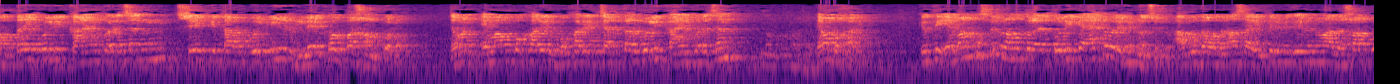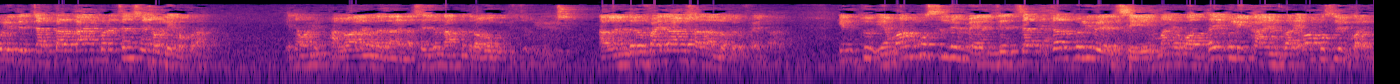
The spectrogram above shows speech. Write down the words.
অধ্যায়গুলি কায়েম করেছেন সেই কিতাবগুলির লেখক বা সংকলন যেমন এমাম বুখারির বুখারির চ্যাপ্টার গুলি কায়েম করেছেন এমাম বুখারি। কিন্তু এমাম মুসলিম রহমতুল্লাহ তরিকা একেবারে ভিন্ন ছিল। আবু দাউদ সবগুলিতে চ্যাপ্টার কায়েম করেছেন সেসব লেখকরা। এটা অনেক ভালো আলেমরা জানেন না, সেজন্য আপনাদের অবগতির জন্য আলেমদেরও ফায়দা হবে, সাধারণ লোকেরও ফায়দা হবে। কিন্তু এমাম মুসলিমের যে চ্যাপ্টারগুলি রয়েছে মানে অধ্যায়গুলি কায়েম করে এমাম মুসলিম করেন।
